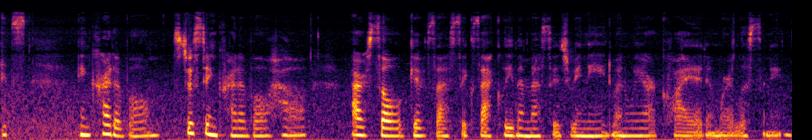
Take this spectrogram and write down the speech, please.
It's incredible. It's just incredible how our soul gives us exactly the message we need when we are quiet and we're listening.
